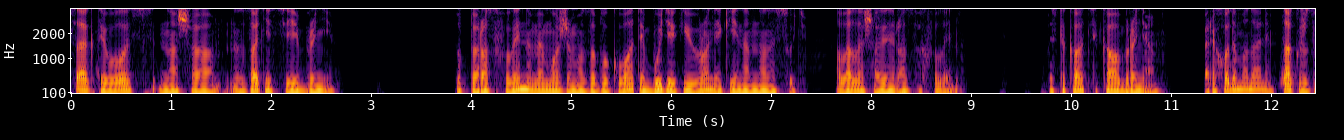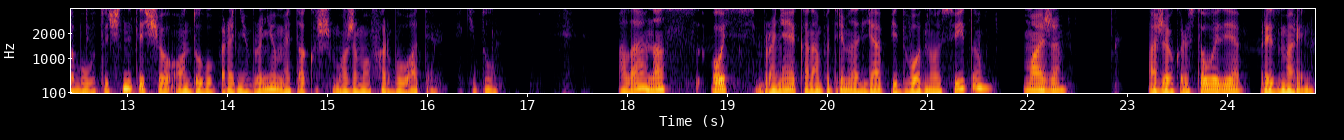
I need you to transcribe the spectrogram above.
Це активувалась наша здатність цієї броні. Тобто раз в хвилину ми можемо заблокувати будь-який урон, який нам нанесуть, але лише один раз за хвилину. Ось така цікава броня. Переходимо далі. Також забув уточнити, що ту попередню броню ми також можемо фарбувати, як і ту. Але в нас ось броня, яка нам потрібна для підводного світу, майже, адже використовує призмарин.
